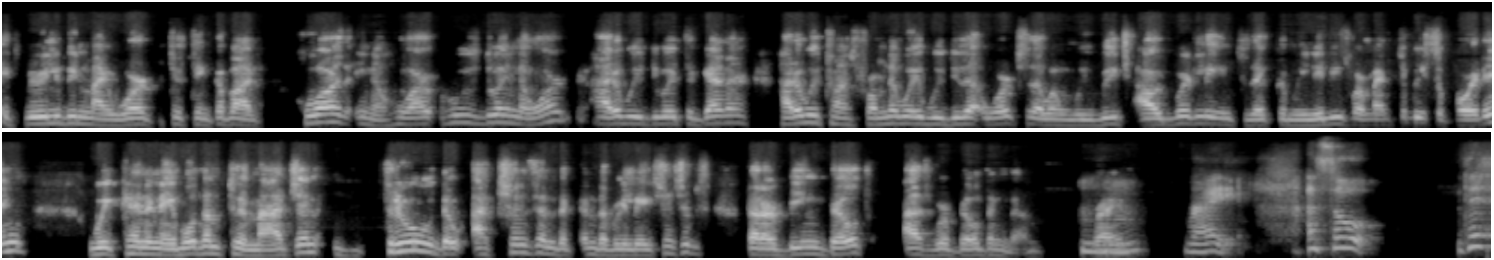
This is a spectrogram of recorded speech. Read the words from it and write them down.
it's really been my work to think about who are you know who are who's doing the work how do we do it together how do we transform the way we do that work so that when we reach outwardly into the communities we're meant to be supporting we can enable them to imagine through the actions and the, and the relationships that are being built as we're building them mm-hmm. right right. And so this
